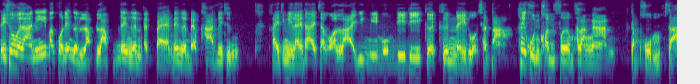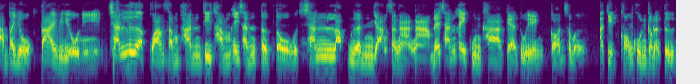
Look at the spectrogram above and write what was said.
ในช่วงเวลานี้บางคนได้เงินลับๆได้เงินแปลกๆได้เงินแบบคาดไม่ถึง ใครที่มีรายได้จากออนไลน์ยิ่งมีมุมดีๆ เกิดขึ้นในดวงชะตา ให้คุณคอนเฟิร์มพลังงานกับผม 3 ประโยคใต้วิดีโอนี้ ฉันเลือกความสัมพันธ์ที่ทำให้ฉันเติบโต ฉันรับเงินอย่างสง่างาม และฉันให้คุณค่าแก่ตัวเองก่อนเสมอจิตของคุณกำลังตื่น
